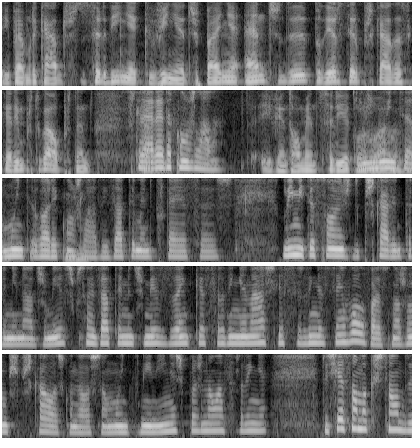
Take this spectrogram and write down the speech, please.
hipermercados sardinha que vinha de Espanha antes de poder ser pescada sequer em Portugal. Portanto, se calhar era congelada. Eventualmente seria congelada. Muita, muito, agora é congelada, uhum. exatamente porque há essas limitações de pescar em determinados meses, que são exatamente os meses em que a sardinha nasce e a sardinha se desenvolve. Ora, se nós vamos pescá-las quando elas são muito pequenininhas, depois não há sardinha. Portanto, isto é só uma questão de.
